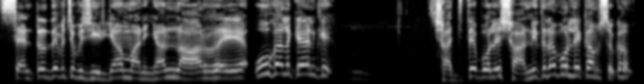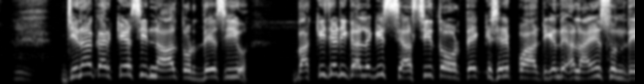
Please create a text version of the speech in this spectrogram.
ਸੈਂਟਰ ਦੇ ਵਿੱਚ ਵਜ਼ੀਰੀਆਂ ਮਾਣੀਆਂ ਨਾਲ ਰਹੇ ਆ ਉਹ ਗੱਲ ਕਹਿਣਗੇ। ਛੱਜ ਤੇ ਬੋਲੇ ਸ਼ਾਨੀ ਤੇ ਨਾ ਬੋਲੇ ਕਮ ਸੇ ਕਮ। ਜਿਨ੍ਹਾਂ ਕਰਕੇ ਅਸੀਂ ਨਾਲ ਤੁਰਦੇ ਸੀ ਬਾਕੀ ਜਿਹੜੀ ਗੱਲ ਹੈ ਕਿ ਸਿਆਸੀ ਤੌਰ ਤੇ ਕਿਸੇ ਪਾਰਟੀਆਂ ਦੇ ਅਲਾਈਅੰਸ ਹੁੰਦੇ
